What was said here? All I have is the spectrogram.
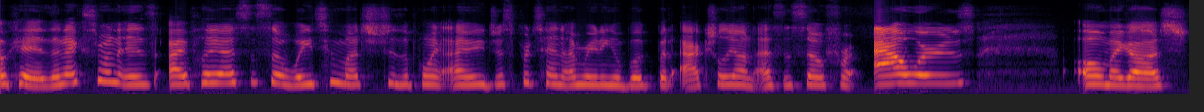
Okay, the next one is I play SSO way too much to the point I just pretend I'm reading a book, but actually on SSO for hours. Oh my gosh.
